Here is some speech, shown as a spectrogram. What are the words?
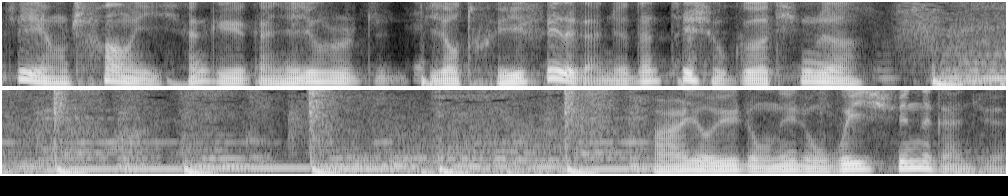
这样唱以前给感觉就是比较颓废的感觉，但这首歌听着反而有一种那种微醺的感觉，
